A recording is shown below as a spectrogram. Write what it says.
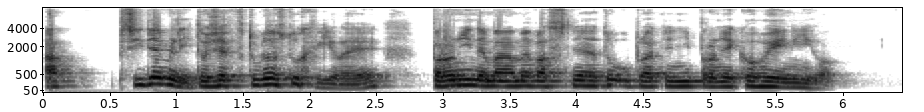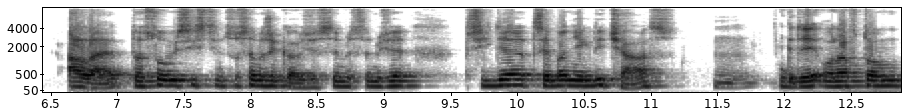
a přijde mi líto, že v tuhle tu chvíli pro ní nemáme vlastně to uplatnění pro někoho jiného. Ale to souvisí s tím, co jsem říkal, že si myslím, že přijde třeba někdy čas, Hmm. Kdy ona v tom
